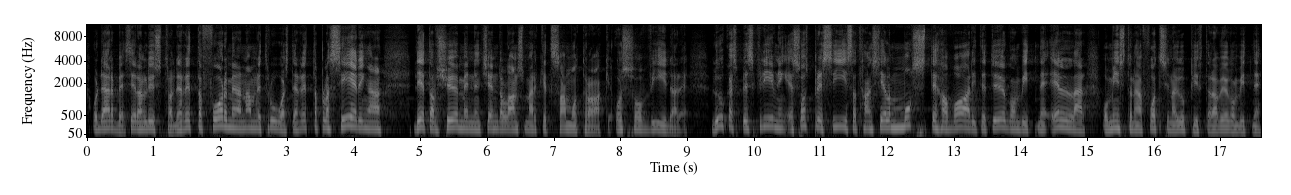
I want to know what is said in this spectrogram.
och Derbe, sedan Lystra, den rätta formen av namnet Troas, den rätta placeringen det av sjömännen kända landsmärket Samotrake och så vidare. Lukas beskrivning är så precis att han själv måste ha varit ett ögonvittne eller åtminstone ha fått sina uppgifter av ögonvittne.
